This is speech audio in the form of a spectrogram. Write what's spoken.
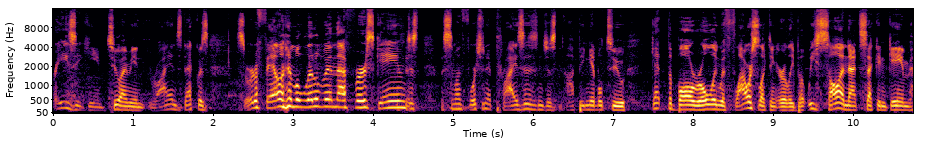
crazy game, too. I mean, Ryan's deck was sort of failing him a little bit in that first game, just with some unfortunate prizes and just not being able to get the ball rolling with flower selecting early. But we saw in that second game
